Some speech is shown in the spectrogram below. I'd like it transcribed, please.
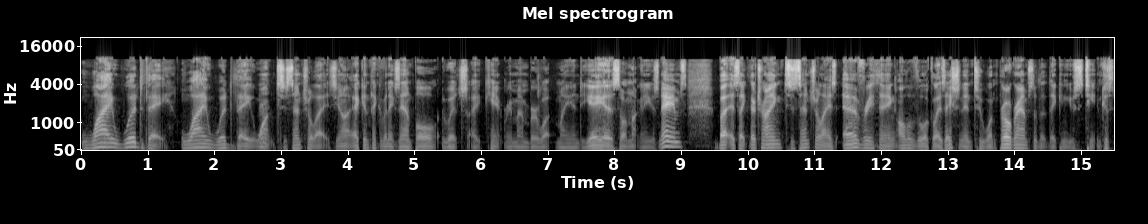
why would they why would they want to centralize you know i can think of an example which i can't remember what my nda is so i'm not going to use names but it's like they're trying to centralize everything, all of the localization into one program so that they can use team. Because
